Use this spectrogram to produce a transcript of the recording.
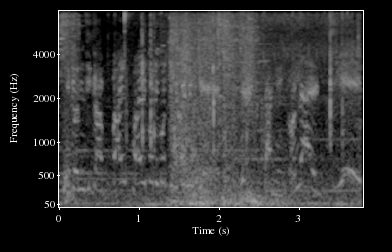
지금 네가 빨빨 거리고 들어가는 게. 세상인 건 알지?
